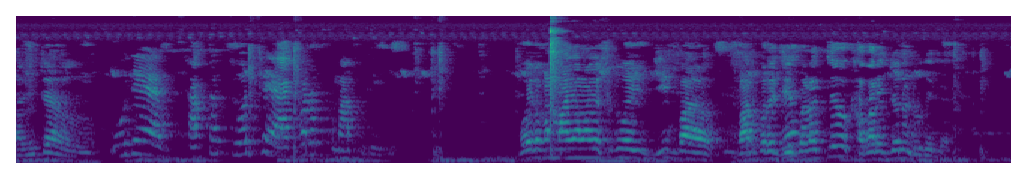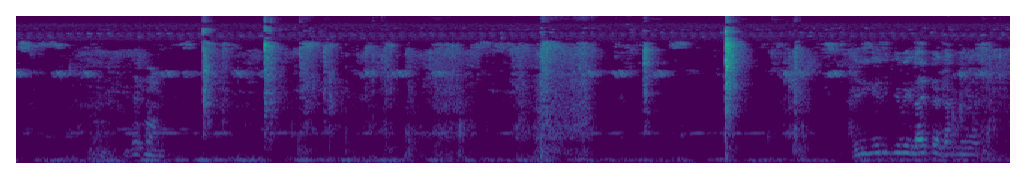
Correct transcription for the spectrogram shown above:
আর এটা ও যে সাপটা চলছে একবারও না ওই রকম মাঝে মাঝে শুধু ওই জিপ বা বার করে জিভ জিপ বাড়াচ্ছে ও খাবারের জন্য ঢুকে যায় দেখুন। 在这儿咱们要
